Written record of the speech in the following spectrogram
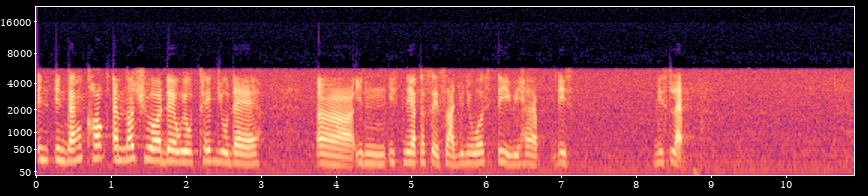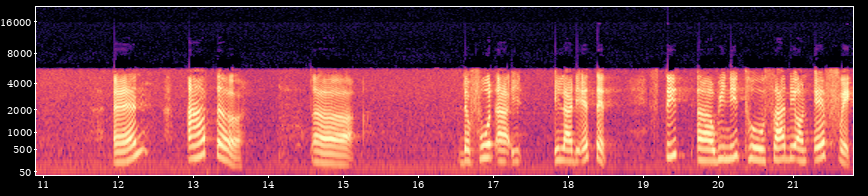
in in Bangkok, I'm not sure they will take you there. Uh, in it's near University, we have this this lab. And after uh, the food are irradiated, still uh, we need to study on effect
